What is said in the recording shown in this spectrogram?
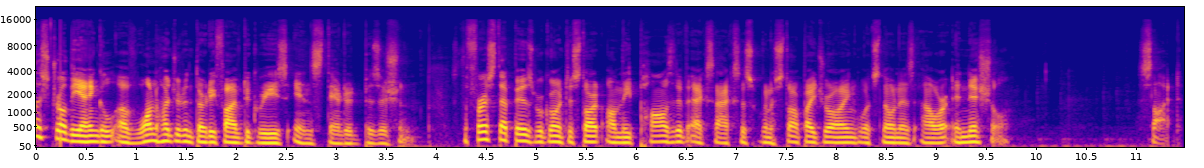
Let's draw the angle of 135 degrees in standard position. So the first step is we're going to start on the positive x-axis. We're going to start by drawing what's known as our initial side.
